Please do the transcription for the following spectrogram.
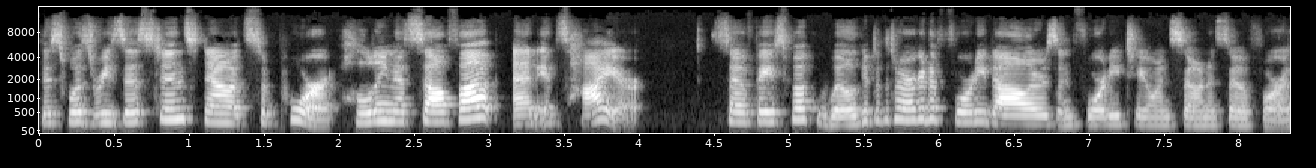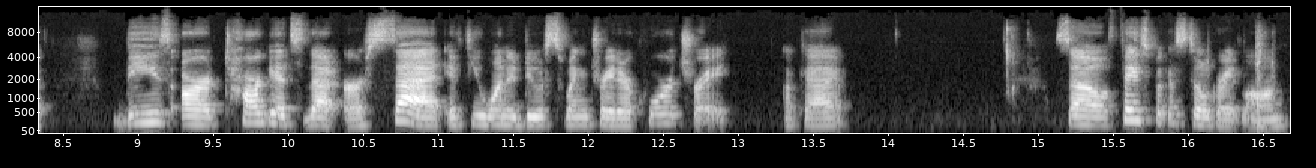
This was resistance. Now it's support, holding itself up, and it's higher. So Facebook will get to the target of $40 and 42 and so on and so forth. These are targets that are set if you want to do a swing trade or core trade. Okay. So Facebook is still great long.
